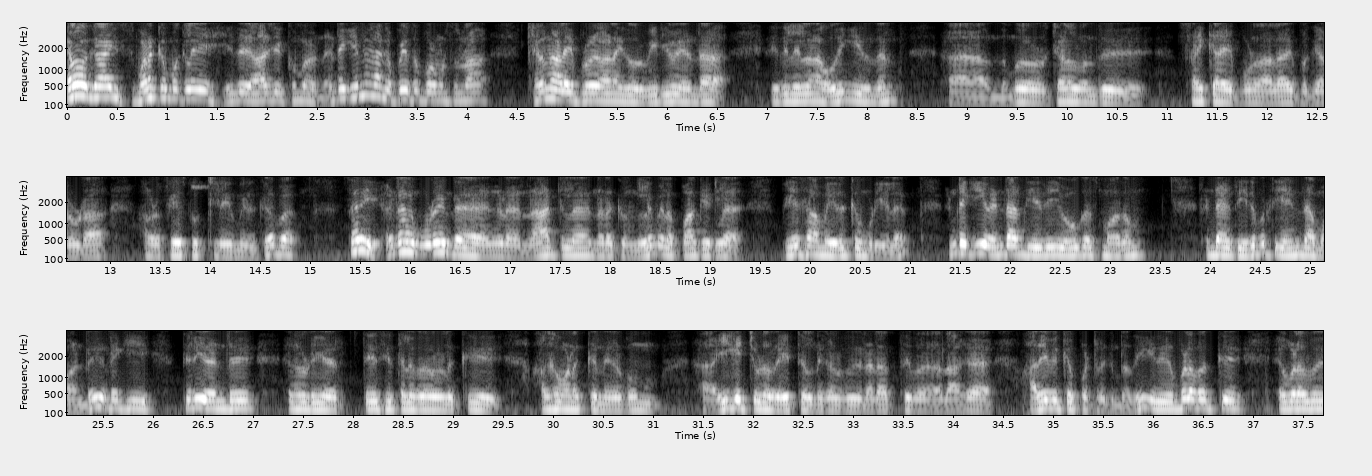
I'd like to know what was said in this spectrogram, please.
Hello guys வணக்கம் மக்களே. இது ஆர்ஜே குமரன். இன்றைக்கு என்ன நாங்கள் பேச போகிறோம்னு சொன்னால் கிரணாலய பிறகான இது ஒரு வீடியோ ஏண்டா இதிலெல்லாம் நான் ஒதுங்கி இருந்தேன். இந்த முதல் ஒரு சேனல் வந்து ஸ்ட்ரைக் ஆகி போனதால் இப்போ கருடா அவரோட ஃபேஸ்புக்லேயும் இருக்குது அப்போ சரி என்றாலும் கூட இந்த எங்களோட நாட்டில் நடக்கிற நிலைமையில் பார்க்கல பேசாமல் இருக்க முடியலை. இன்றைக்கு ரெண்டாம் தேதி ஆகஸ்ட் மாதம் ரெண்டாயிரத்தி இருபத்தி ஐந்தாம் ஆண்டு. இன்றைக்கு திடீரென்று எங்களுடைய தேசிய தலைவர் அவர்களுக்கு அகவணக்க நிகழ்வும் ஈகைச்சுடர் ஏற்றல் நிகழ்வு நடத்துவதாக அறிவிக்கப்பட்டிருக்கின்றது. இது எவ்வளவுக்கு எவ்வளவு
